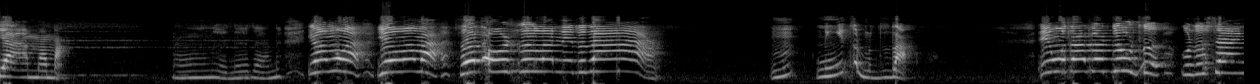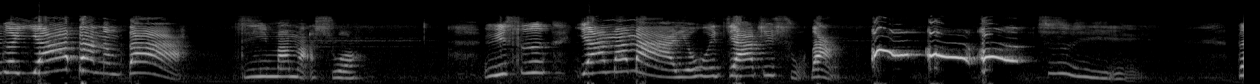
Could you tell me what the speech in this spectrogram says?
鸭妈妈。嗯，鸭妈妈，鸭妈妈，鸭妈妈，蛇偷吃了你的蛋。嗯，你怎么知道？因为它的肚子鼓得像一个鸭蛋那么大。鸡妈妈说。于是鸭妈妈又回家去数蛋。啊啊啊！是，哒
